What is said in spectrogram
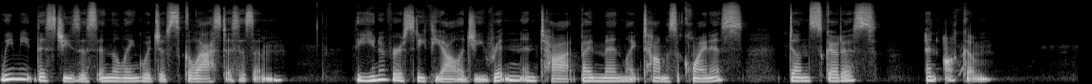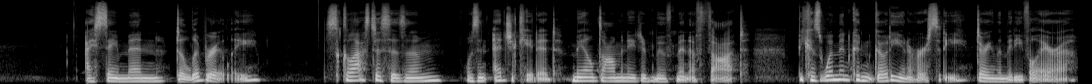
We meet this Jesus in the language of scholasticism, the university theology written and taught by men like Thomas Aquinas, Duns Scotus, and Occam. I say men deliberately. Scholasticism was an educated, male dominated movement of thought because women couldn't go to university during the medieval era.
